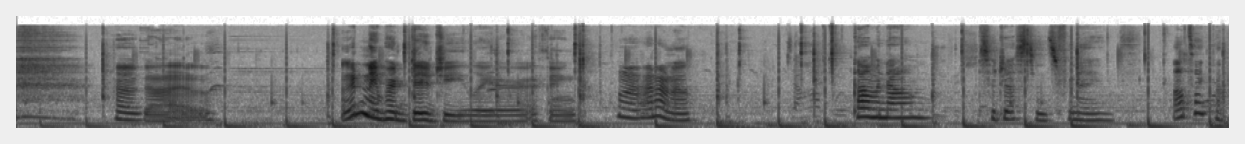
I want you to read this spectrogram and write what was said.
oh god. I'm gonna name her Digi later, I think. Well, I don't know. Comment down suggestions for names. I'll take them.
